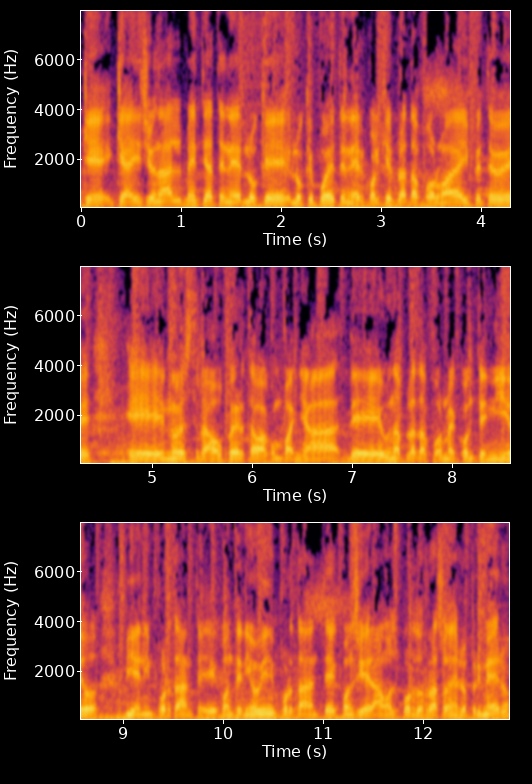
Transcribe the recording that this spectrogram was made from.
que, que adicionalmente a tener lo que, lo que puede tener cualquier plataforma de IPTV, nuestra oferta va acompañada de una plataforma de contenido bien importante. El contenido bien importante consideramos por dos razones. Lo primero,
